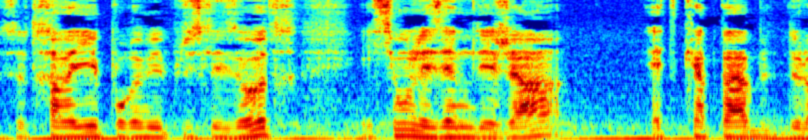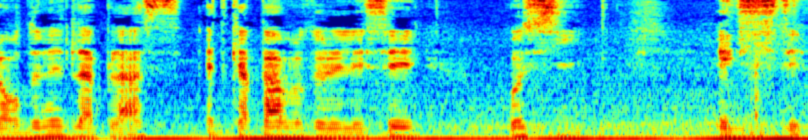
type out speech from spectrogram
se travailler pour aimer plus les autres. Et si on les aime déjà, être capable de leur donner de la place, être capable de les laisser aussi exister.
